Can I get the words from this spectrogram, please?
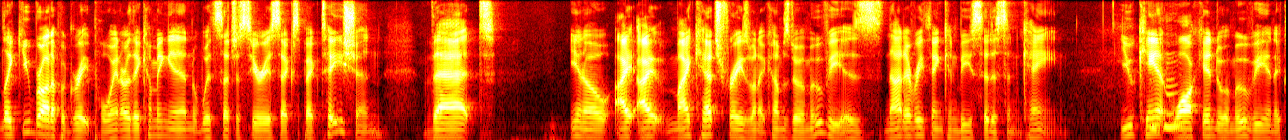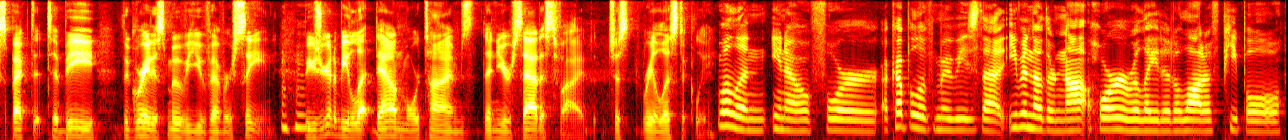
like you brought up a great point. Are they coming in with such a serious expectation that you know I, I my catchphrase when it comes to a movie is not everything can be Citizen Kane. You can't mm-hmm. walk into a movie and expect it to be the greatest movie you've ever seen mm-hmm. because you're going to be let down more times than you're satisfied, just realistically. Well, and you know, for a couple of movies that, even though they're not horror related, a lot of people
